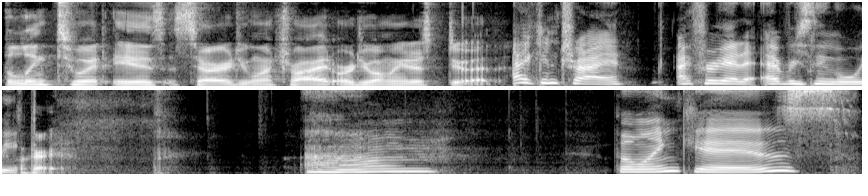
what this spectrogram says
the link to it is Sarah. Do you want to try it, or do you want me to just do it? I can try. I forget it every single week. Okay. Um the link is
